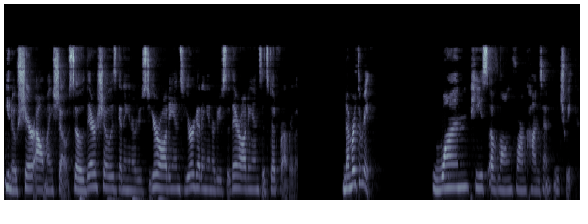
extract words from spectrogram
you know, share out my show. So their show is getting introduced to your audience. You're getting introduced to their audience. It's good for everybody. Number three, one piece of long form content each week.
